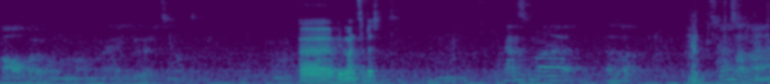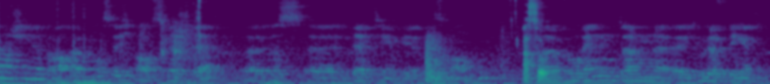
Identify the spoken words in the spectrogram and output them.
brauche, um, um äh, UDEF zu nutzen? Äh, wie meinst du das? Du kannst mal, also zumindest auf meiner Maschine muss ich auf slash dev das äh, dev-tmpfs mounten, Achso. worin dann äh, UDEF-Dinge tut.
